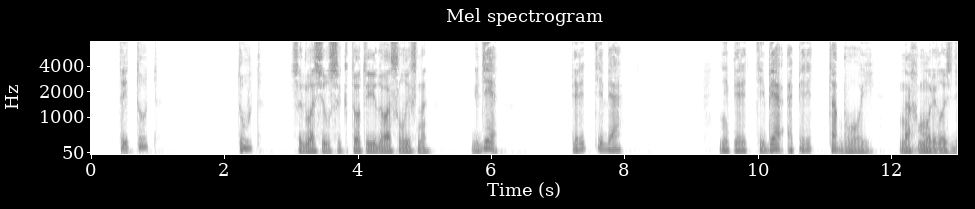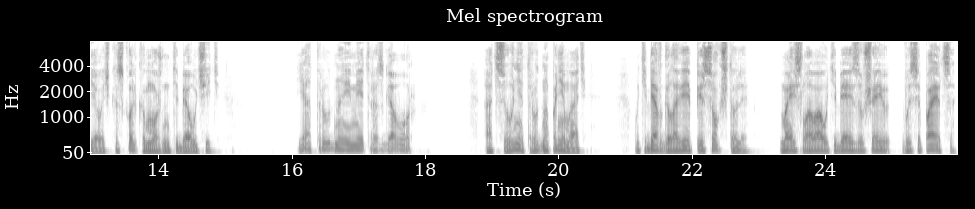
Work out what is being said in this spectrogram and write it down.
— Ты тут? — Тут, — согласился кто-то едва слышно. — Где? — Перед тебя. Не перед тебя, а перед тобой, нахмурилась девочка. Сколько можно тебя учить? Я трудно иметь разговор. Отцу не трудно понимать. У тебя в голове песок, что ли? Мои слова у тебя из ушей высыпаются?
